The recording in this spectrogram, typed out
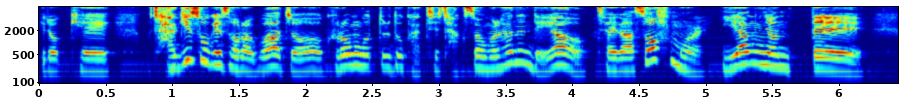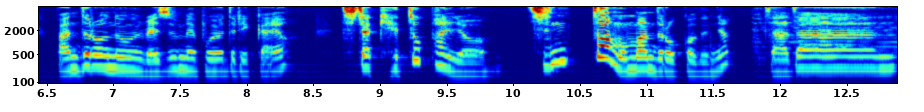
이렇게 자기소개서라고 하죠. 그런 것들도 같이 작성을 하는데요. 제가 sophomore 2학년 때 만들어 놓은 resume 보여드릴까요? 진짜 개쪽팔려. 진짜 못 만들었거든요. 짜잔.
